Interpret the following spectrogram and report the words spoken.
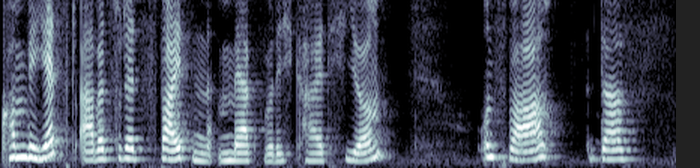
Kommen wir jetzt aber zu der zweiten Merkwürdigkeit hier. Und zwar, dass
